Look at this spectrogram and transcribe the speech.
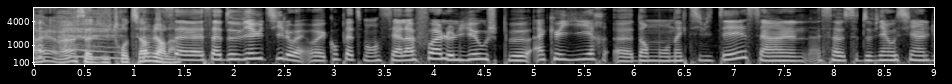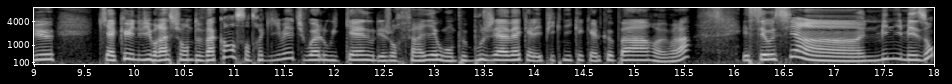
Ah ouais, ça a dû trop te servir là. Ça, ça devient utile, ouais, ouais, complètement. C'est à la fois le lieu où je peux accueillir euh, dans mon activité, c'est un- ça, ça devient aussi un lieu qui accueille une vibration de vacances, entre guillemets, tu vois, le week-end ou les jours fériés où on peut bouger avec, aller pique-niquer quelque part, euh, voilà. Et c'est aussi un- une mini-maison,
